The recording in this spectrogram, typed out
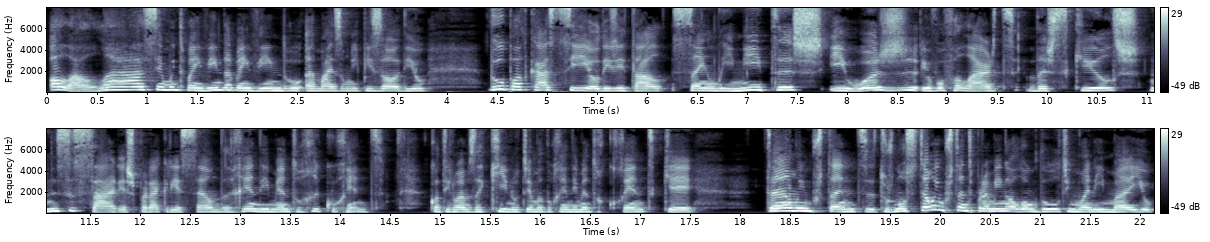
Olá, olá! Seja muito bem-vinda, bem-vindo a mais um episódio do podcast CEO Digital Sem Limites e hoje eu vou falar-te das skills necessárias para a criação de rendimento recorrente. Continuamos aqui no tema do rendimento recorrente que é tão importante, tornou-se tão importante para mim ao longo do último ano e meio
